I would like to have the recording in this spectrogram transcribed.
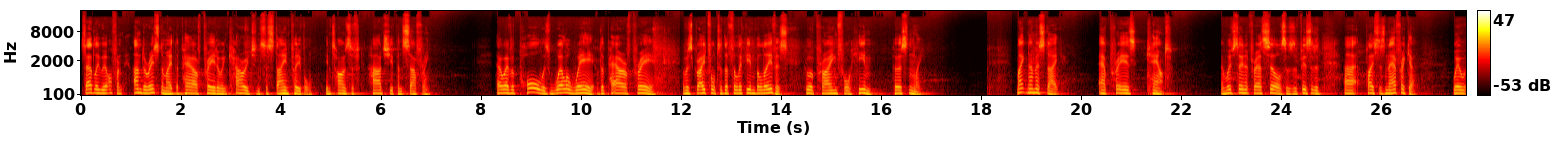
Sadly, we often underestimate the power of prayer to encourage and sustain people in times of hardship and suffering. However, Paul was well aware of the power of prayer and was grateful to the Philippian believers who were praying for him personally. Make no mistake, our prayers count. And we've seen it for ourselves as we've visited uh, places in Africa where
